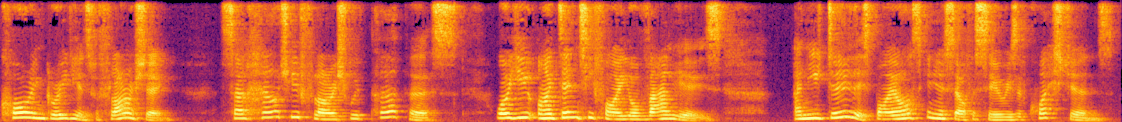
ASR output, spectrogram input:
Core ingredients for flourishing. So, how do you flourish with purpose? Well, you identify your values, and you do this by asking yourself a series of questions.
